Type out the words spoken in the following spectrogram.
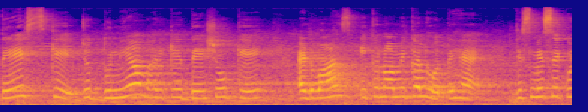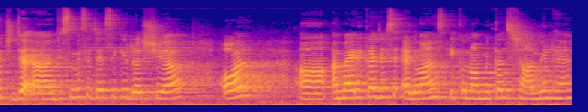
देश के, जो दुनिया भर के देशों के एडवांस इकोनॉमिकल होते हैं, जिसमें से कुछ जिसमें से जैसे कि रशिया और अमेरिका जैसे एडवांस इकोनॉमिकल शामिल हैं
